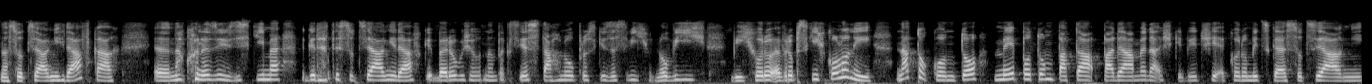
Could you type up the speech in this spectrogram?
na sociálních dávkách. Eh, nakonec, když zjistíme, kde ty sociální dávky berou, že no, tak si je stáhnou prostě ze svých nových východoevropských kolonií. Na to konto my potom pata, padáme na ještě větší ekonomické, sociální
